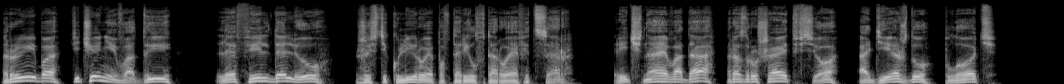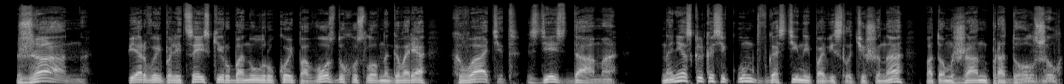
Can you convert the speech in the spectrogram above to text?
Рыба, течение воды. «Le fil de l'eau», — жестикулируя, повторил второй офицер. Речная вода разрушает все — одежду, плоть. «Жан!» Первый полицейский рубанул рукой по воздуху, словно говоря «Хватит, здесь дама». На несколько секунд в гостиной повисла тишина, потом Жан продолжил.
